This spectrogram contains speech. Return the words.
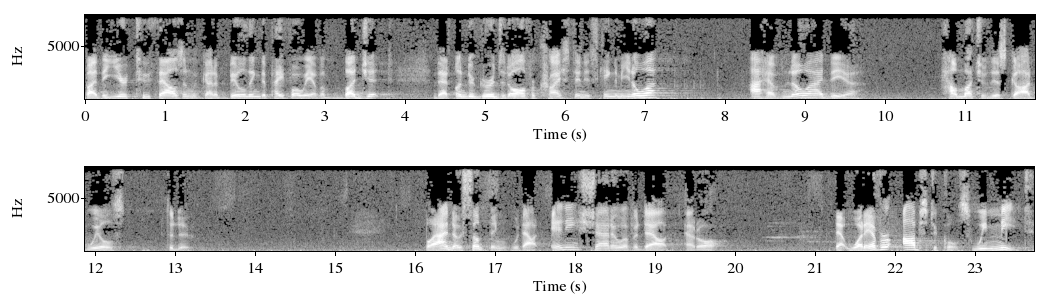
by the year 2000. We've got a building to pay for. We have a budget that undergirds it all for Christ and His kingdom. You know what? I have no idea how much of this God wills to do. But I know something without any shadow of a doubt at all. That whatever obstacles we meet,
